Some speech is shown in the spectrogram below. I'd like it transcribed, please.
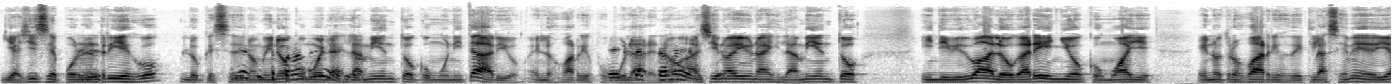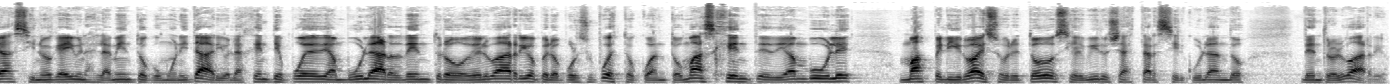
Y allí se pone en eh, riesgo lo que se denominó como el aislamiento comunitario en los barrios populares, ¿no? Allí no hay un aislamiento individual, hogareño, como hay en otros barrios de clase media, sino que hay un aislamiento comunitario. La gente puede deambular dentro del barrio, pero por supuesto, cuanto más gente deambule, más peligro hay, sobre todo si el virus ya está circulando dentro del barrio.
